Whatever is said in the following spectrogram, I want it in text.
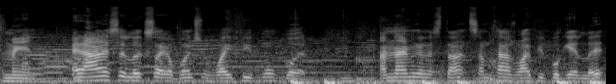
I mean, it honestly looks like a bunch of white people, but I'm not even gonna stunt. Sometimes white people get lit.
